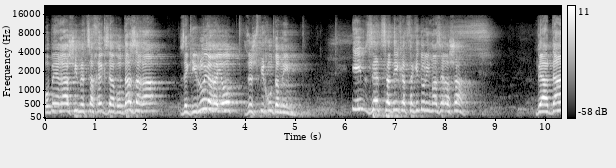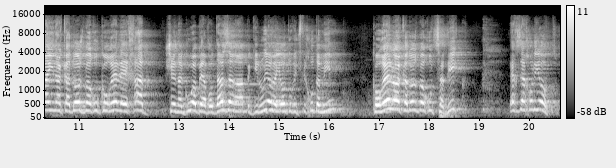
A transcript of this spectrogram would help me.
אומר רש"י, מצחק זה עבודה זרה, זה גילוי עריות, זה שפיכות דמים. אם זה צדיק, אז תגידו לי מה זה רשע. ועדיין הקדוש ברוך הוא קורא לאחד שנגוע בעבודה זרה, בגילוי עריות ובשפיכות דמים, קורא לו הקדוש ברוך הוא צדיק? איך זה יכול להיות?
